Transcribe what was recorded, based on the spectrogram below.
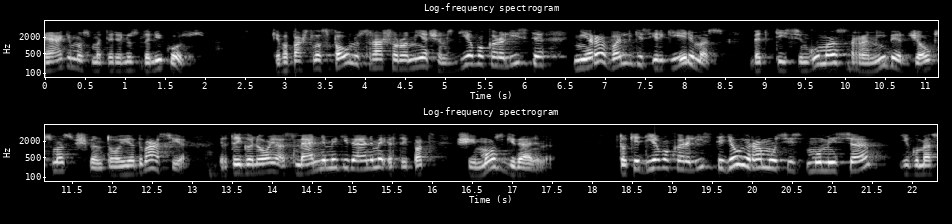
regimus materialius dalykus. Kaip apaštlas Paulius rašo romiečiams, Dievo karalystė nėra valgys ir gėrimas, bet teisingumas, ramybė ir džiaugsmas šventoje dvasioje. Ir tai galioja asmeninėme gyvenime ir taip pat šeimos gyvenime. Tokia Dievo karalystė jau yra mumise, jeigu mes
